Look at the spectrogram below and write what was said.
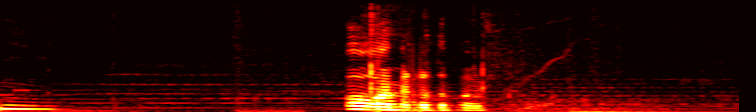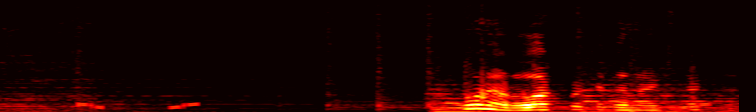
Oh, I'm out of the potion. I went out a lot quicker than I expected.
